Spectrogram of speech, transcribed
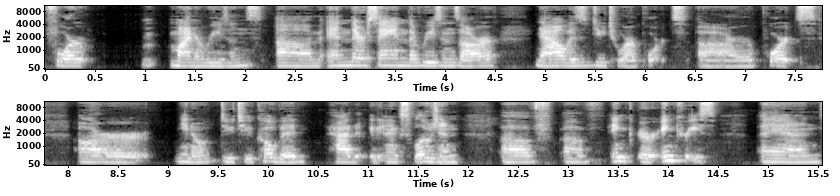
for m- minor reasons. Um, and they're saying the reasons are now is due to our ports. Our ports are, you know, due to COVID had an explosion of, of in, or increase and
